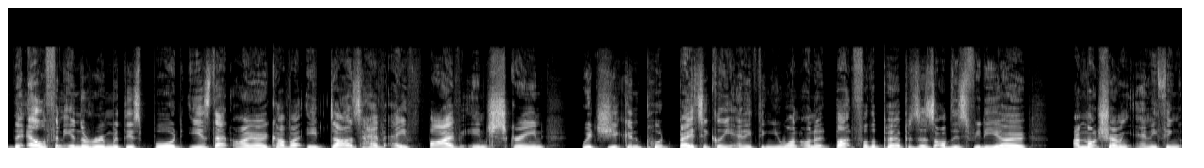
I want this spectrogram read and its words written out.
The elephant in the room with this board is that I.O. cover. It does have a 5 inch screen which you can put basically anything you want on it, but for the purposes of this video, I'm not showing anything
